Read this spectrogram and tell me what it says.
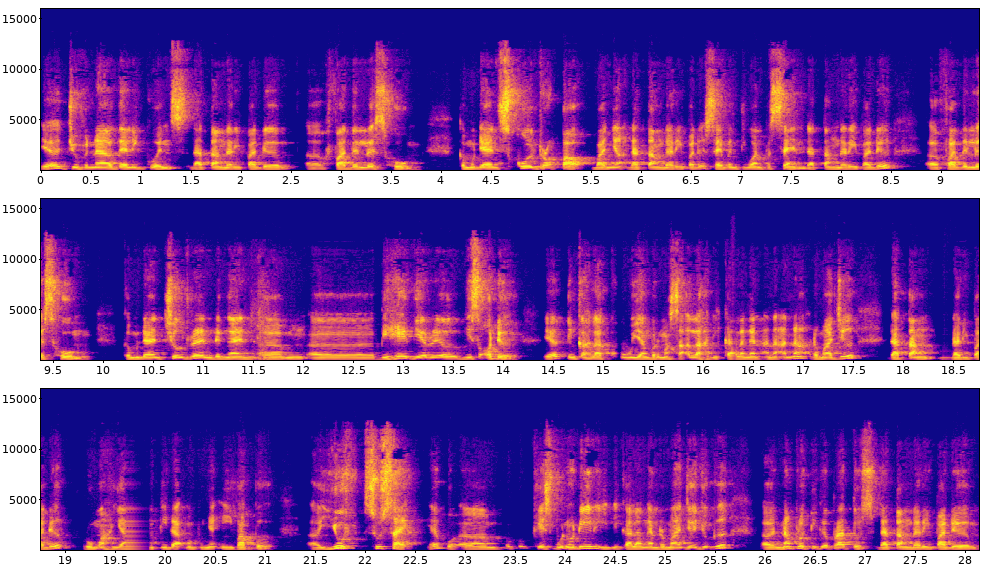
ya juvenile delinquents datang daripada uh, fatherless home. Kemudian school dropout banyak datang daripada 71% datang daripada uh, fatherless home kemudian children dengan um, uh, behavioral disorder ya tingkah laku yang bermasalah di kalangan anak-anak remaja datang daripada rumah yang tidak mempunyai bapa. Uh, youth suicide ya um, kes bunuh diri di kalangan remaja juga uh, 63% datang daripada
